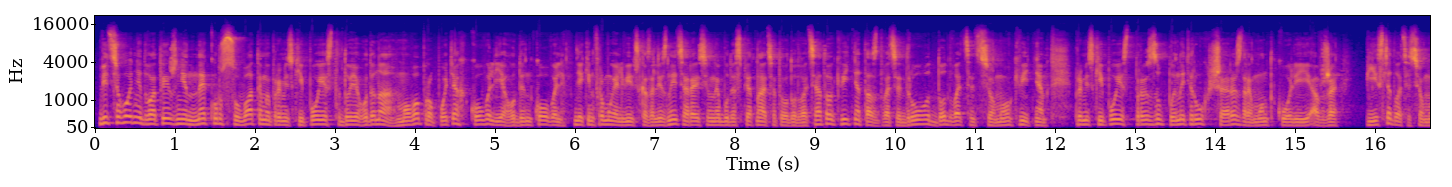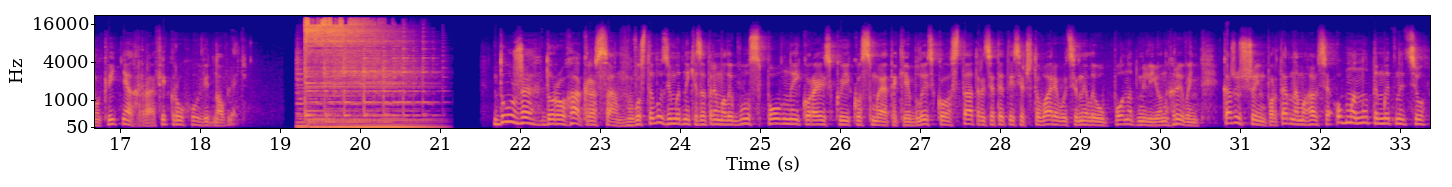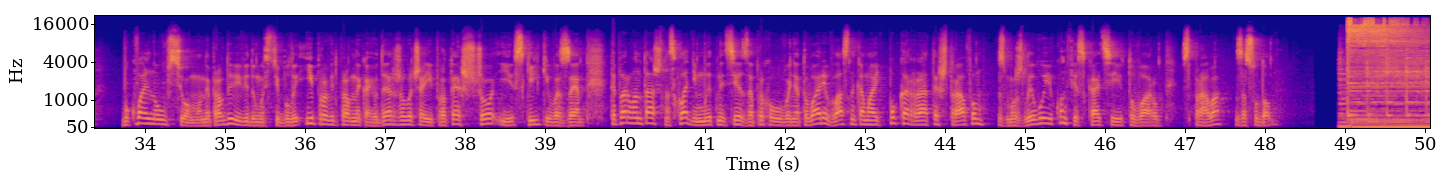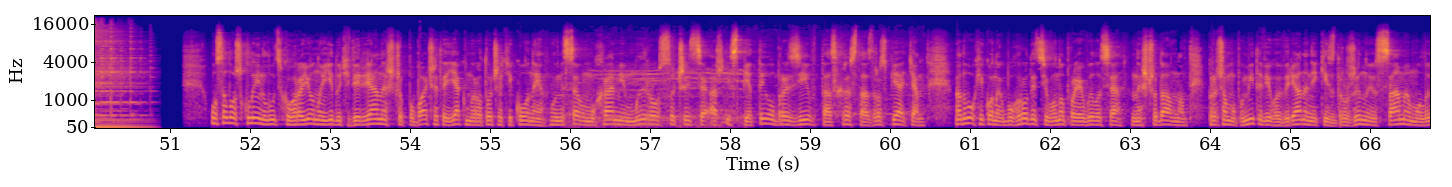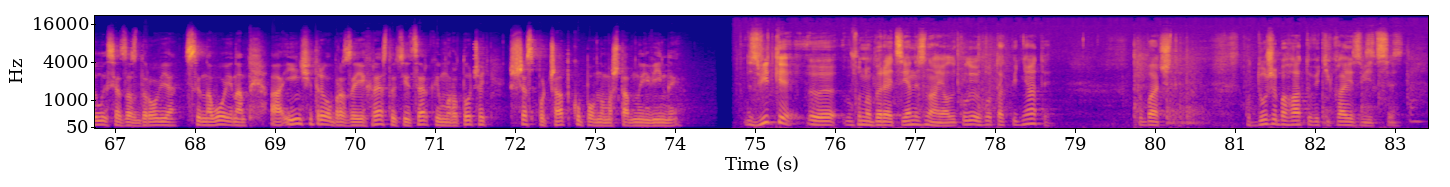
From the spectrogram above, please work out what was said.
Від сьогодні два тижні не курсуватиме приміський поїзд до Ягодина. Мова про потяг Коваль-Ягодин-Коваль. Як інформує Львівська залізниця, рейсів не буде з 15 до 20 квітня та з 22 до 27 квітня. Приміський поїзд призупинить рух через ремонт колії. А вже після 27 квітня графік руху відновлять. Дуже дорога краса. В Устилузі митники затримали бус повний корейської косметики. Близько 130 тисяч товарів оцінили у понад мільйон гривень. Кажуть, що імпортер намагався обманути митницю буквально у всьому. Неправдиві відомості були і про відправника й одержувача, і про те, що і скільки везе. Тепер вантаж на складі митниці за приховування товарів власника мають покарати штрафом з можливою конфіскацією товару. Справа за судом. У село Шклинь Луцького району їдуть віряни, щоб побачити, як мироточать ікони. У місцевому храмі миро сочиться аж із п'яти образів та з хреста з розп'яття. На двох іконах Богородиці воно проявилося нещодавно. Причому помітив його вірянин, який з дружиною саме молилися за здоров'я сина воїна. А інші три образи і хрест у цій церкві мироточать ще з початку повномасштабної війни. Звідки е, воно береться, я не знаю, але коли його так підняти, то бачите, от дуже багато витікає звідси,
